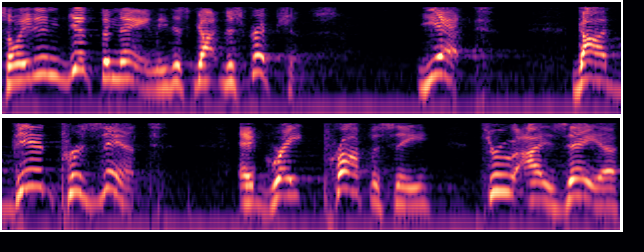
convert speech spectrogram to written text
So he didn't get the name, he just got descriptions. Yet, God did present a great prophecy through Isaiah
